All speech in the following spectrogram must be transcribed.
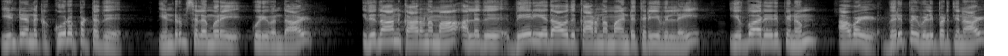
என்று எனக்கு கூறப்பட்டது என்றும் சில முறை கூறி வந்தாள் இதுதான் காரணமா அல்லது வேறு ஏதாவது காரணமா என்று தெரியவில்லை. எவ்வாறு இருப்பினும் அவள் வெறுப்பை வெளிப்படுத்தினாள்.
